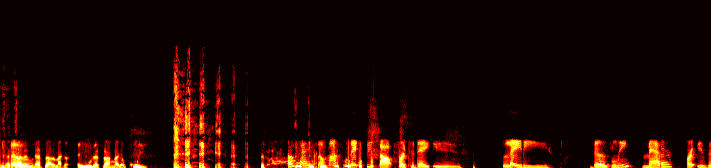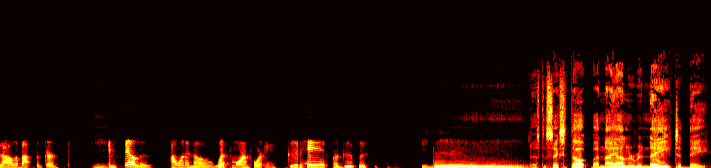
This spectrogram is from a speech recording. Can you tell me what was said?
That so sounded, that sounded like a hey, Woo, that sounded like a queen. okay, so my sexy thought for today is, ladies, does length matter or is it all about the girth? Mm. And fellas, I want to know what's more important, good head or good pussy? Mm. That's the sexy thought by Niana Renee today.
